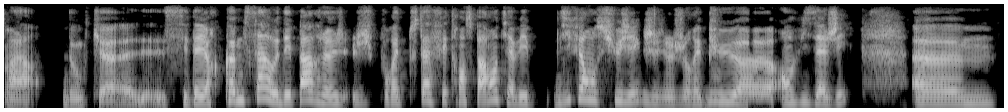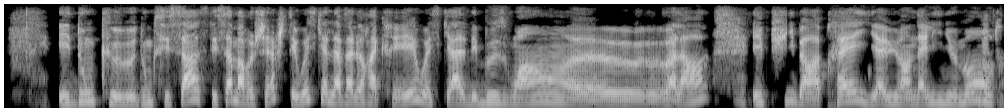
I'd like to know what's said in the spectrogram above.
Voilà. Donc euh, c'est d'ailleurs comme ça au départ, je, je, pour être tout à fait transparente, il y avait différents sujets que j'aurais pu euh, envisager. Euh, et donc euh, donc c'est ça, c'était ça ma recherche, c'était où est-ce qu'il y a de la valeur à créer, où est-ce qu'il y a des besoins, voilà. Et puis bah après il y a eu un alignement entre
